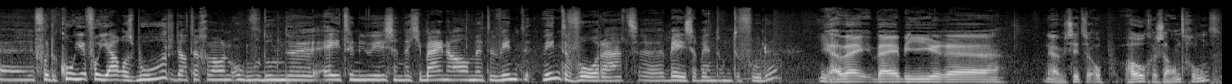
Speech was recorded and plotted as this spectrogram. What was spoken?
uh, voor de koeien, voor jou als boer. Dat er gewoon onvoldoende eten nu is en dat je bijna al met de winter, wintervoorraad uh, bezig bent om te voeden. Ja, wij, wij hebben hier, nou, we zitten op hoge zandgrond.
